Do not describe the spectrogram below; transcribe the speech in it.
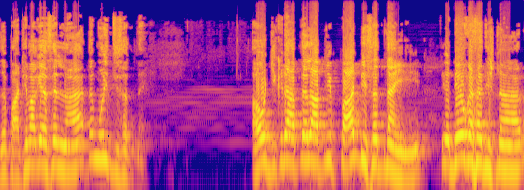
जर पाठीमागे असेल ना तर मुळीच दिसत नाही. अहो जिकडे आपल्याला आपली पाठ दिसत नाही ते देव कसा दिसणार?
